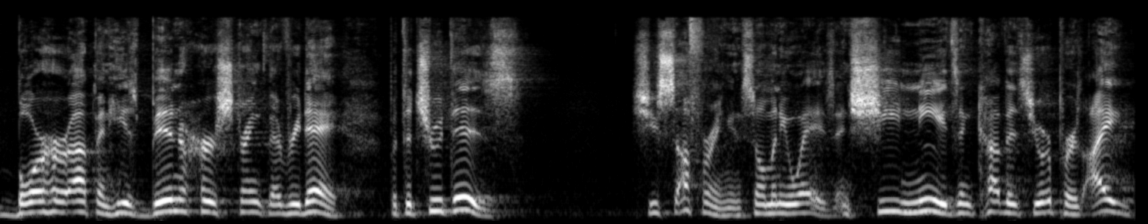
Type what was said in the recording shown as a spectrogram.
bore her up, and He has been her strength every day. But the truth is, she's suffering in so many ways, and she needs and covets your prayers. I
